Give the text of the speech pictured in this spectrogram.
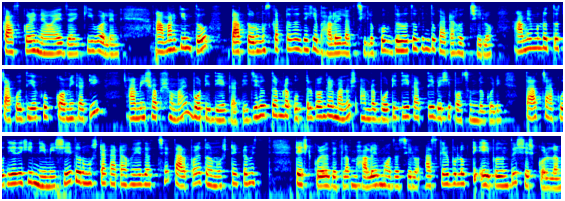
কাজ করে নেওয়াই যায়, কি বলেন? আমার কিন্তু তার তরমুজ কাটটা দেখে ভালোই লাগছিল। খুব দ্রুত কিন্তু কাটা হচ্ছিল। আমি মূলত চাকু দিয়ে খুব কমই কাটি। আমি সব সময় বটি দিয়ে কাটি। যেহেতু আমরা উত্তরবঙ্গের মানুষ, আমরা বটি দিয়ে কাটতেই বেশি পছন্দ করি। তার চাকু দিয়ে দেখি নিমিশেই তরমুজটা কাটা হয়ে যাচ্ছে। তারপরে তরমুজটা একটু আমি টেস্ট করেও দেখলাম, ভালোই মজা ছিল। আজকের ব্লগটি এই পর্যন্তই শেষ করলাম।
